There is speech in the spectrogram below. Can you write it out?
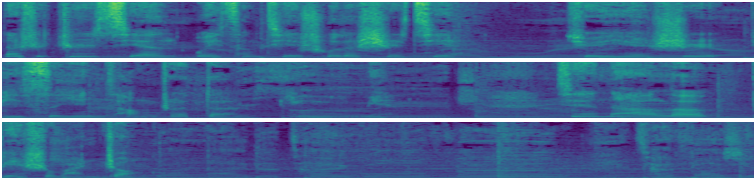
那是之前未曾接触的世界，却也是彼此隐藏着的另一面。接纳了，便是完整。发现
